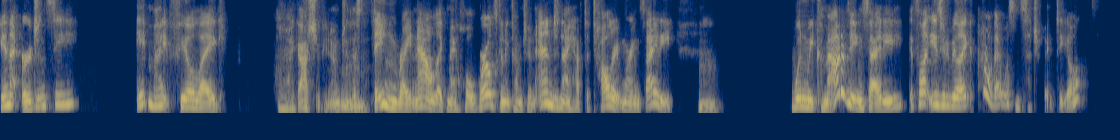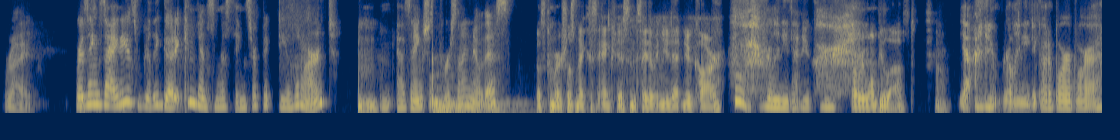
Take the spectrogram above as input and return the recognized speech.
in the urgency, it might feel like, oh my gosh, if you don't do this thing right now, like my whole world's going to come to an end and I have to tolerate more anxiety. Mhm. When we come out of the anxiety, it's a lot easier to be like, oh, that wasn't such a big deal. right Whereas It's- anxiety is really good at convincing us things are a big deal that aren't. Mhm. Um, As an anxious person, I know this. Those commercials make us anxious and say that we need that new car I really need that new car. or we won't be loved so Yeah, and I really need to go to Bora Bora.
